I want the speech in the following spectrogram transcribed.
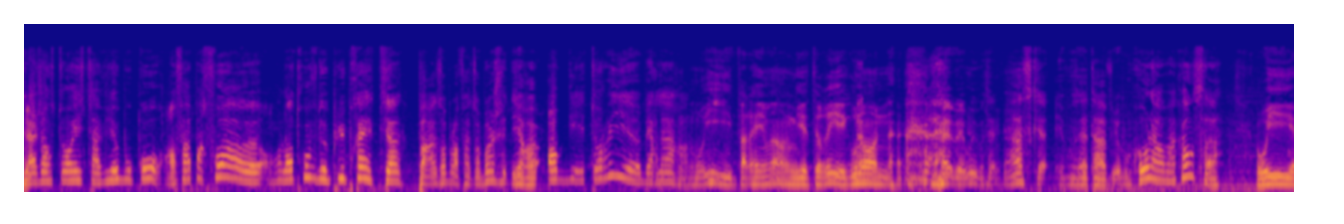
L'agence touriste à Vieux-Boucau, enfin parfois euh, on en trouve de plus près. Tiens, par exemple en face de moi je vais dire euh, euh, Bernard. Oui, pareillement, Anguetterie et Gounon. Eh ben oui, vous êtes basque et vous êtes à Vieux-Boucau là en vacances oui,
